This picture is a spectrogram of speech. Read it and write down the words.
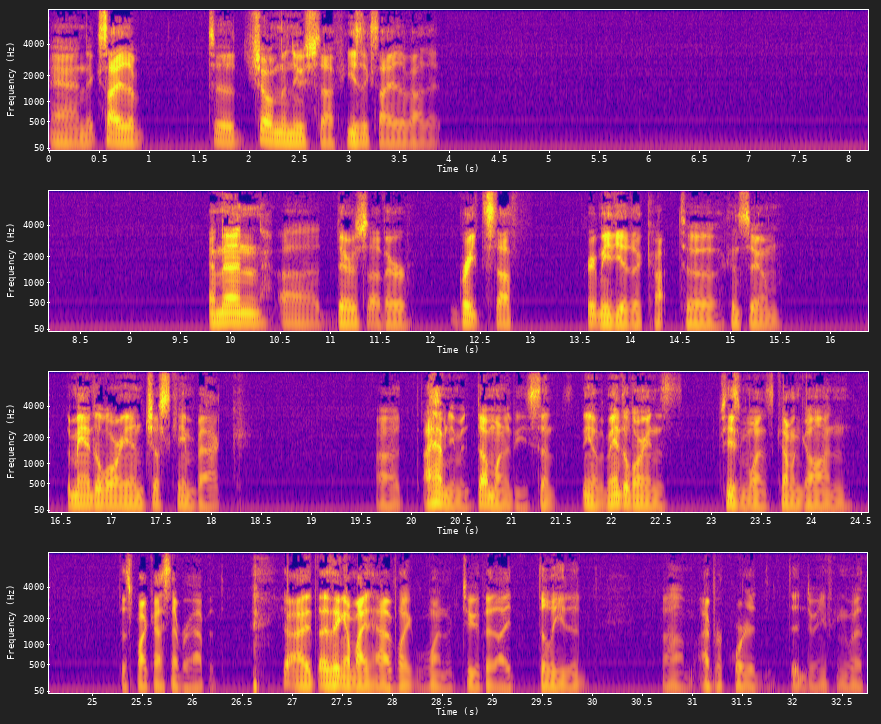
and excited to show him the new stuff. He's excited about it. And then uh, there's other great stuff, great media to co- to consume. The Mandalorian just came back. Uh, I haven't even done one of these since you know the Mandalorian is season one is come and gone. This podcast never happened. I, I, think I might have like one or two that I deleted. Um, I've recorded, didn't do anything with.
